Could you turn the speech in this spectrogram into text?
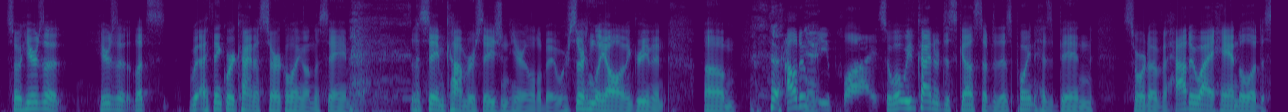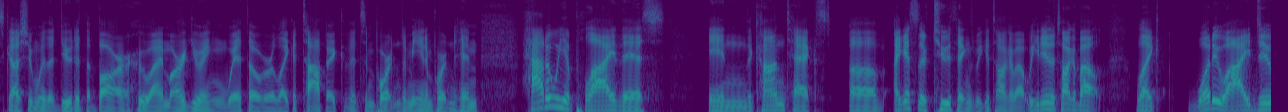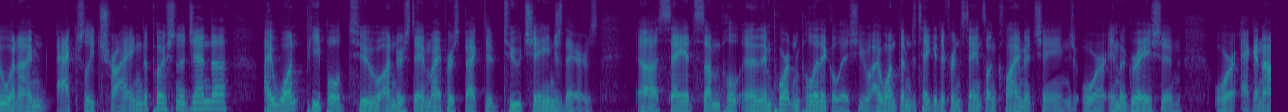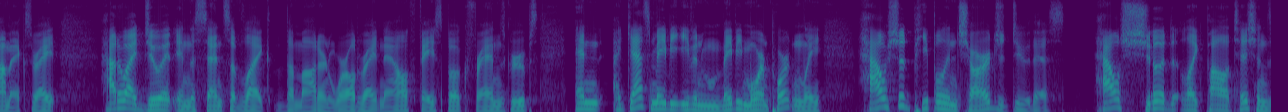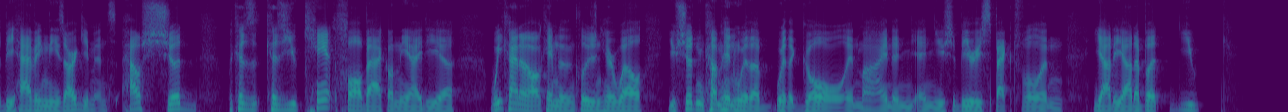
So here's a here's a let's. I think we're kind of circling on the same the same conversation here a little bit. We're certainly all in agreement. Um, how do Yeah. we apply? So what we've kind of discussed up to this point has been sort of how do I handle a discussion with a dude at the bar who I'm arguing with over like a topic that's important to me and important to him. How do we apply this in the context of? I guess there are two things we could talk about. We could either talk about like what do I do when I'm actually trying to push an agenda? I want people to understand my perspective to change theirs. Uh, say it's some pol- an important political issue. I want them to take a different stance on climate change or immigration or economics, right? How do I do it in the sense of like the modern world right now, Facebook, friends, groups? And I guess maybe even maybe more importantly, how should people in charge do this? How should like politicians be having these arguments? How should because because you can't fall back on the idea. We kind of all came to the conclusion here well you shouldn't come in with a with a goal in mind and and you should be respectful and yada yada. But you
